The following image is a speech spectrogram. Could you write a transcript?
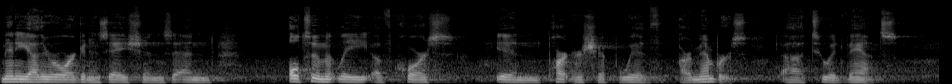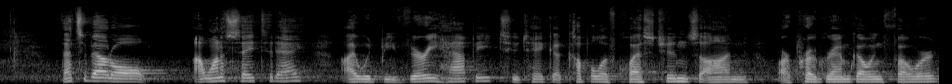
many other organizations and ultimately, of course, in partnership with our members uh, to advance. That's about all I want to say today. I would be very happy to take a couple of questions on our program going forward,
